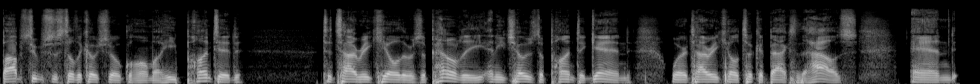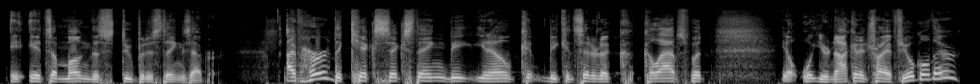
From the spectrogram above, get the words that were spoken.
Bob Stoops was still the coach at Oklahoma. He punted to Tyreek Hill. There was a penalty, and he chose to punt again, where Tyreek Hill took it back to the house. And it, it's among the stupidest things ever. I've heard the kick six thing be, you know, be considered a collapse, but you know, what? You're not going to try a field goal there,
